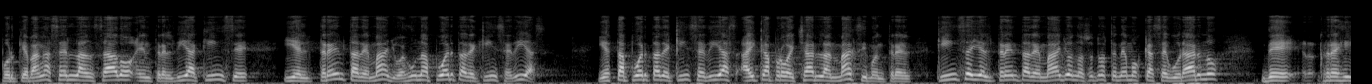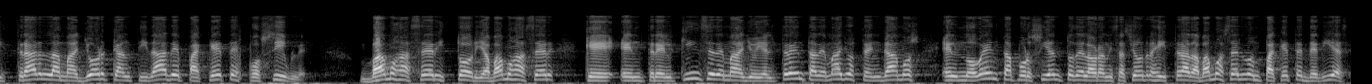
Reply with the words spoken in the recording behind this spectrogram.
porque van a ser lanzados entre el día 15 y el 30 de mayo. Es una puerta de 15 días. Y esta puerta de 15 días hay que aprovecharla al máximo. Entre el 15 y el 30 de mayo nosotros tenemos que asegurarnos de registrar la mayor cantidad de paquetes posible. Vamos a hacer historia, vamos a hacer que entre el 15 de mayo y el 30 de mayo tengamos el 90% de la organización registrada. Vamos a hacerlo en paquetes de 10,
